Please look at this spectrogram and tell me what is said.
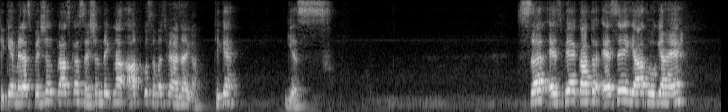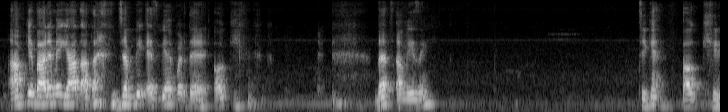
ठीक है? मेरा स्पेशल क्लास का सेशन देखना आपको समझ में आ जाएगा। ठीक है? यस सर एसबीआई का तो ऐसे याद हो गया है। आपके बारे में याद आता है जब भी एसबीआई पढ़ते हैं। ओके दैट्स अमेजिंग ठीक है? ओके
